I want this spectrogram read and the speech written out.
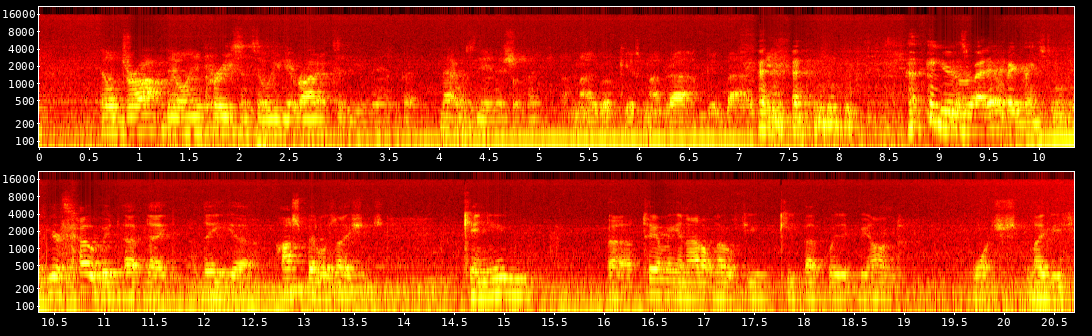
they'll drop, they'll increase until we get right up to the event, but that was the initial thing. I might as well kiss my drive goodbye again. That's about every big rainstorm. Your COVID update, the uh, hospitalizations, can you uh, tell me, and I don't know if you keep up with it beyond once maybe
